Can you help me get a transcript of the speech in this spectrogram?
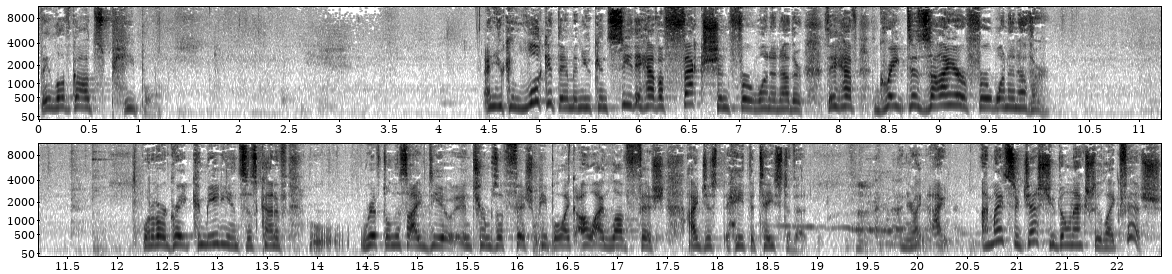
they love God's people. And you can look at them and you can see they have affection for one another. They have great desire for one another. One of our great comedians has kind of riffed on this idea in terms of fish. People like, oh, I love fish. I just hate the taste of it. And you're like, I, I might suggest you don't actually like fish.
